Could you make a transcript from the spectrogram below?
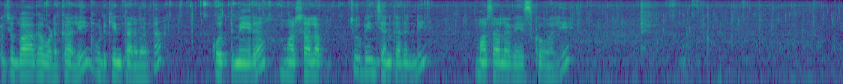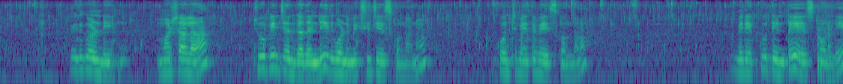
కొంచెం బాగా ఉడకాలి. ఉడికిన తర్వాత కొత్తిమీర మసాలా చూపించాను కదండి. మసాలా వేసుకోవాలి. ఇదిగోండి మసాలా చూపించాను కదండి. ఇదిగోండి మిక్సీ చేసుకున్నాను. కొంచెం అయితే వేసుకుందాం. మీరు ఎక్కువ తింటే వేసుకోండి.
